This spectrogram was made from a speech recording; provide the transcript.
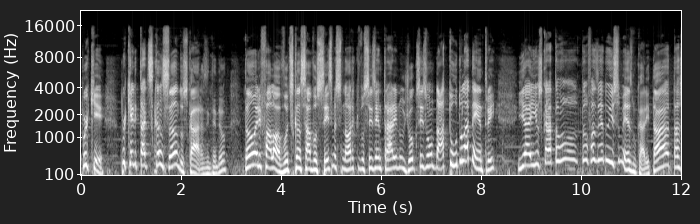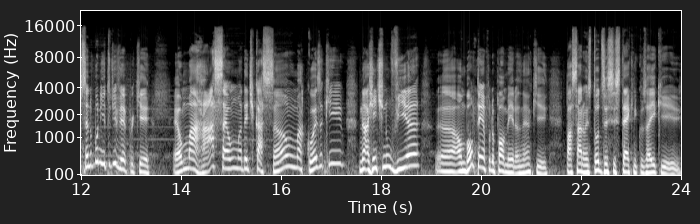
Por quê? Porque ele tá descansando os caras, entendeu? Então ele fala, ó, vou descansar vocês, mas na hora que vocês entrarem no jogo, vocês vão dar tudo lá dentro, hein? E aí os caras tão, tão fazendo isso mesmo, cara. E tá, tá sendo bonito de ver, porque é uma raça, é uma dedicação, uma coisa que a gente não via uh, há um bom tempo no Palmeiras, né? Que passaram todos esses técnicos aí, que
